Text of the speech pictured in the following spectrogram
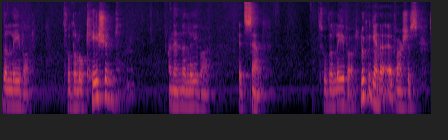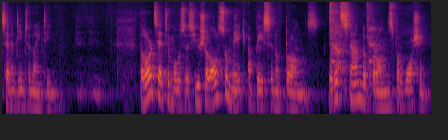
the laver. So the location and then the laver itself. So the laver. Look again at verses 17 to 19. The Lord said to Moses, You shall also make a basin of bronze, with its stand of bronze for washing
